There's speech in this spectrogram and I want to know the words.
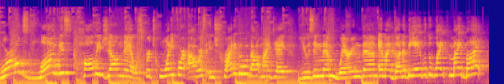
world's longest polygel nails for 24 hours and try to go about my day using them, wearing them. Am I gonna be able to wipe my butt?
